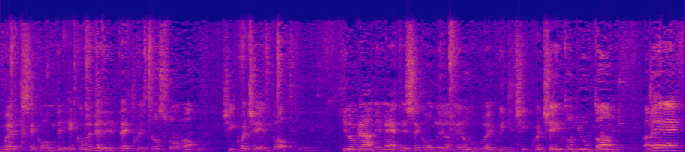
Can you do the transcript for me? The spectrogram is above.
2 secondi e come vedete questo sono 500 kg metri secondi alla meno 2 quindi 500 newton va bene?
